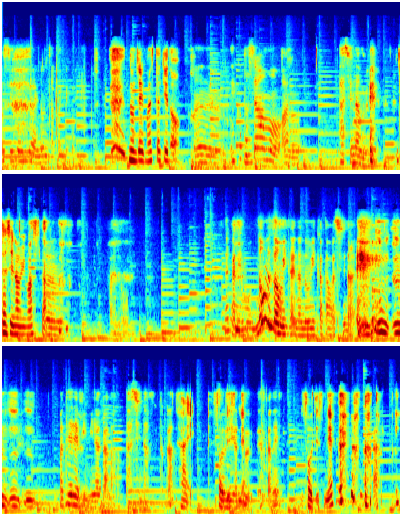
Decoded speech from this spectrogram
年分ぐらい飲んじゃったけど。飲んじゃいましたけど。うん。え今年はもうあのたしなむ。私飲みました、うんあのなんかねもう飲むぞみたいな飲み方はしない、うん、うんうんうん。まあ、テレビ見ながらたしなむとかはい。そそうういうやですねつですかね。そうですね。一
